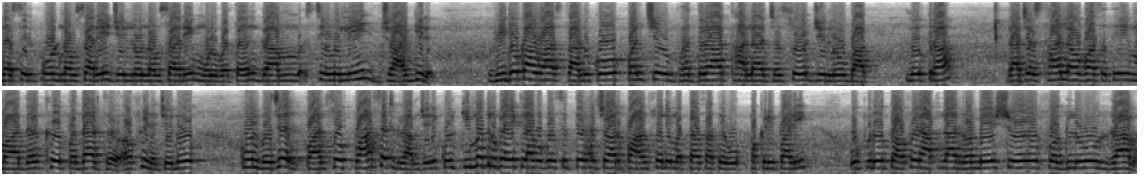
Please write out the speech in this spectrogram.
નસીરપોર, નવસારી જિલ્લો નવસારી મૂળ વતન ગામ સિણલી જાગીર. વિદોકાવાસ તાલુકો પંચભદ્રા થાના જસોલ જિલ્લો બાલોતરા. રાજસ્થાન લાવવા પાસેથી માદક પદાર્થ અફીણ જેનું કુલ વજન પાંચસો પાસઠ ગ્રામ, જેની કુલ કિંમત રૂપિયા એક લાખ ઓગણસિત્તેર હજાર પાંચસો ની મત્તા સાથે પકડી પાડી. ઉપરોક્ત અફીણ આપનાર રમેશ ફગલુ રામ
